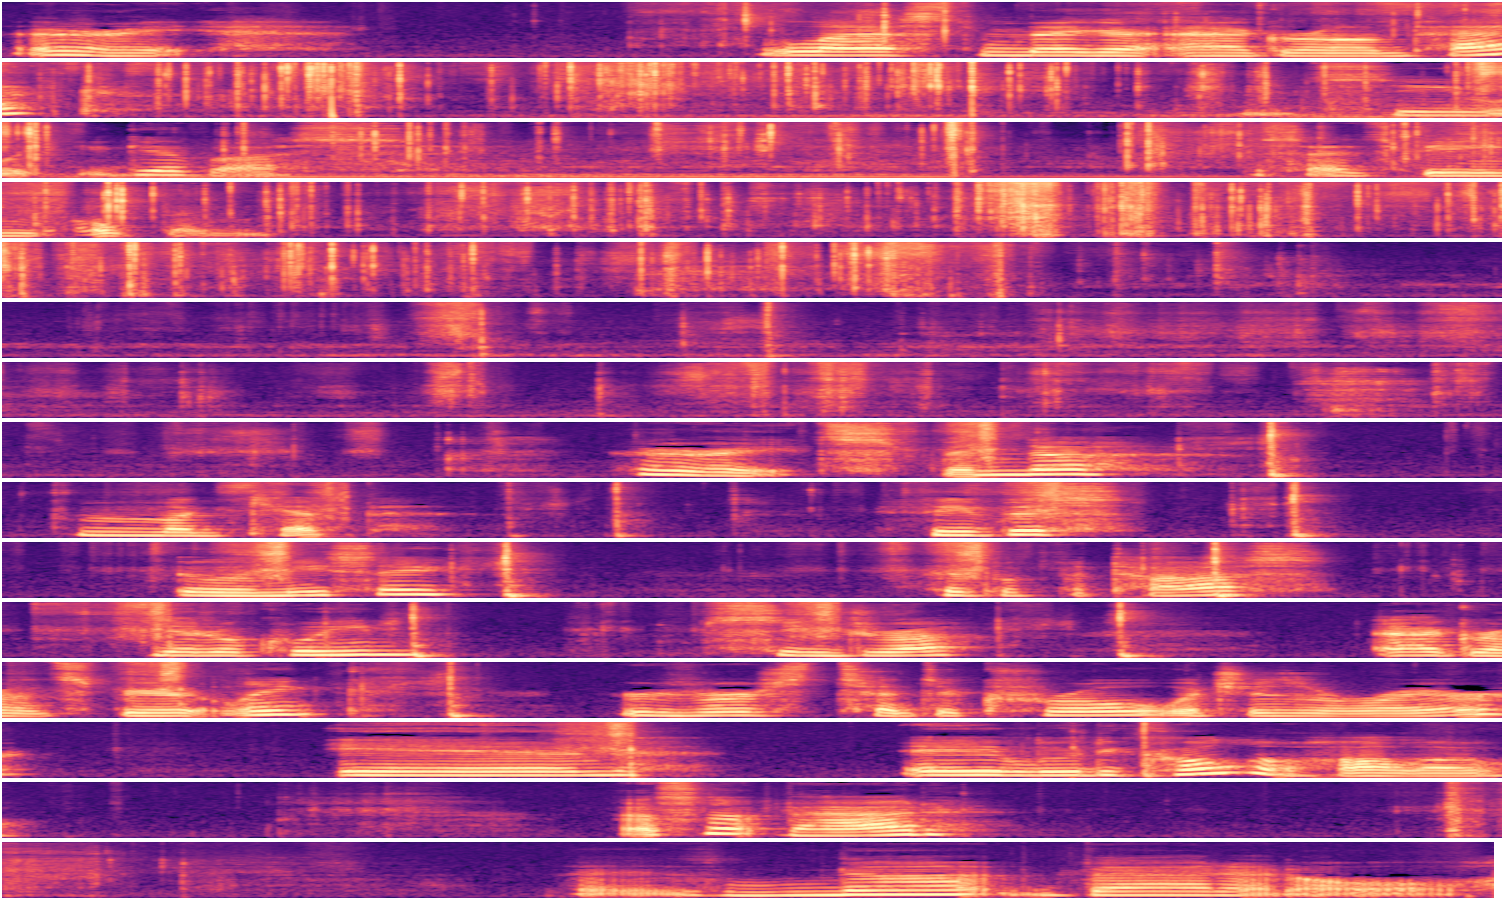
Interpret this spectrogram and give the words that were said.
Alright. Last Mega Aggron pack. Let's see what you give us besides being open. Alright, Spinda, Mudkip, Feebas, Uamise, Hippopotas, Nidoqueen, Seadra, Aggron Spirit Link, Reverse Tentacruel, which is a rare, and a Ludicolo Holo. That's not bad. That is not bad at all.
